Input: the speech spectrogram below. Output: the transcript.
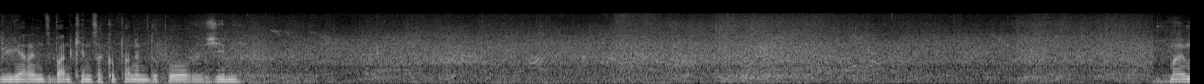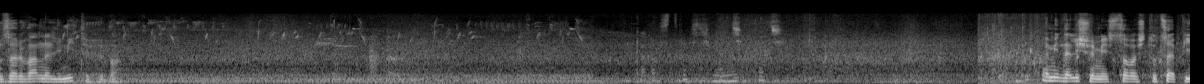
glinianym dzbankiem zakopanym do połowy w ziemi. Mają zerwane limity chyba. Taka ostrość. Patrzcie. No, Minęliśmy miejscowość Tucepi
